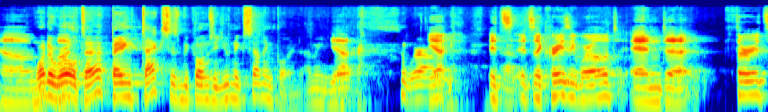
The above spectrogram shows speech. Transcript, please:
Um, what a world, huh? Paying taxes becomes a unique selling point. I mean, yeah. where, where are yeah. we? it's yeah. it's a crazy world. And uh, third,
